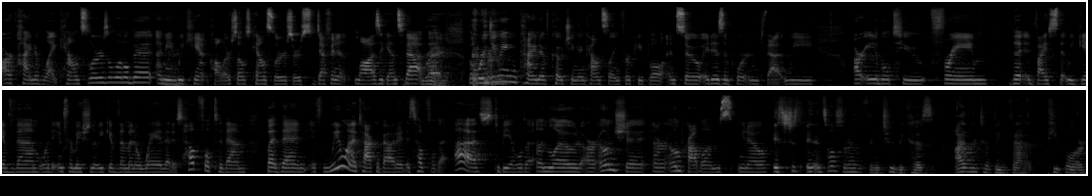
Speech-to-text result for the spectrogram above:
are kind of like counselors a little bit. I mean, we can't call ourselves counselors. There's definite laws against that, but Right. but we're doing kind of coaching and counseling for people. And so it is important that we are able to frame the advice that we give them or the information that we give them in a way that is helpful to them. But then if we want to talk about it, it's helpful to us to be able to unload our own shit, our own problems, you know. it's just it's also another thing too because I like to think that people are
